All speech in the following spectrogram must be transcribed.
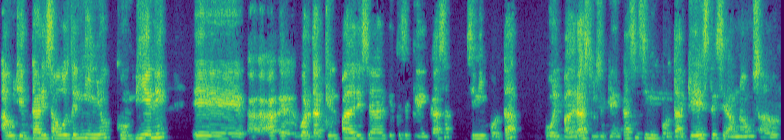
ahuyentar esa voz del niño, conviene eh, guardar que el padre sea el que se quede en casa sin importar, o el padrastro se quede en casa sin importar que éste sea un abusador.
